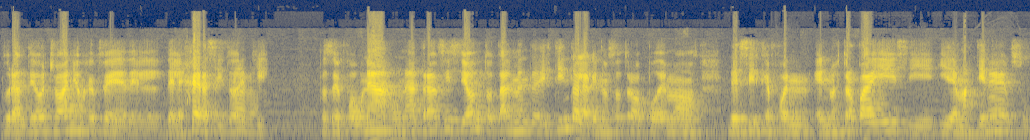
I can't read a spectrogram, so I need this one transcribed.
durante ocho años jefe del, ejército de Chile. Entonces fue una, una, transición totalmente distinta a la que nosotros podemos decir que fue en, nuestro país y, y demás. Tiene su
